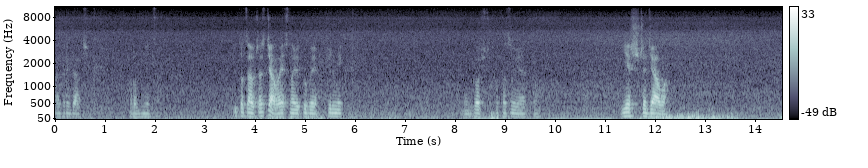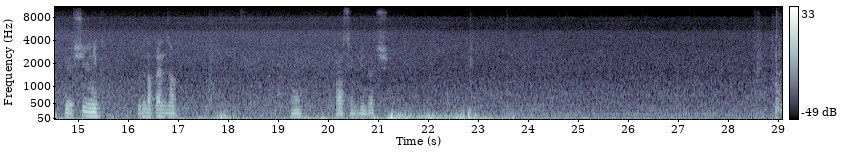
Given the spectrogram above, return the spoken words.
Agregacik, robnica. I to cały czas działa, jest na YouTubie filmik. Gościu pokazuje jak to jeszcze działa. Tu jest silnik, który napędza. Pas jak widać. Tutaj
